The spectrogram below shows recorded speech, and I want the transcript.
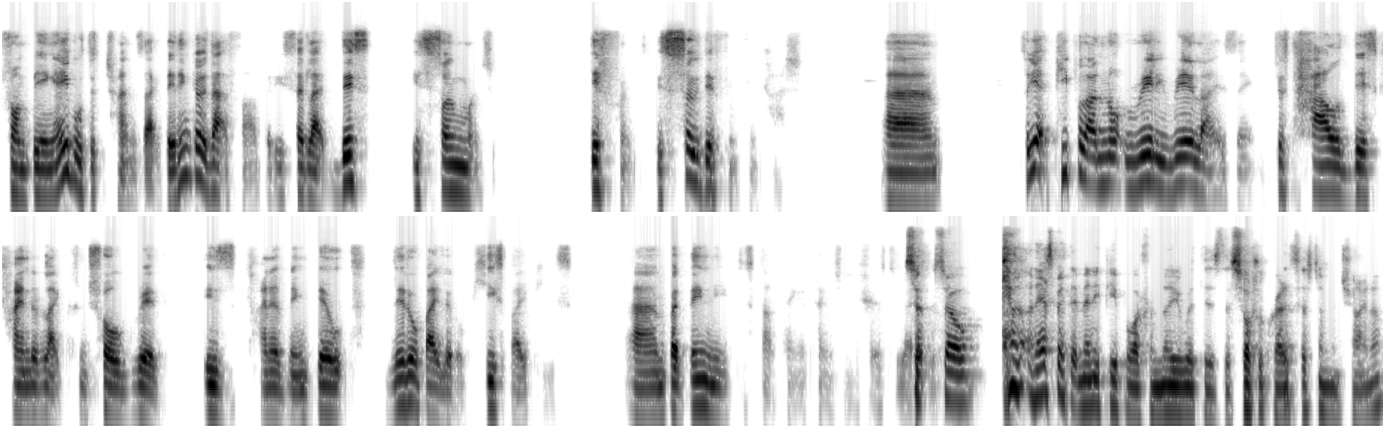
from being able to transact. They didn't go that far, but he said like this is so much different. It's so different from cash. Um, so yeah, people are not really realizing just how this kind of like control grid is kind of being built little by little, piece by piece. Um, but they need to start paying attention before it's too late. So, so an aspect that many people are familiar with is the social credit system in China.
